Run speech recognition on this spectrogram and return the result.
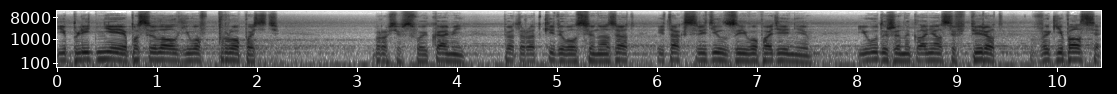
и бледнее посылал его в пропасть. Бросив свой камень, Петр откидывался назад и так следил за его падением. Иуда же наклонялся вперед, выгибался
